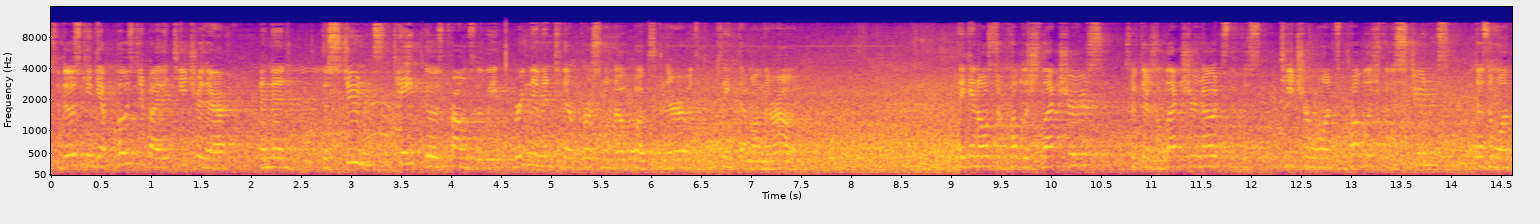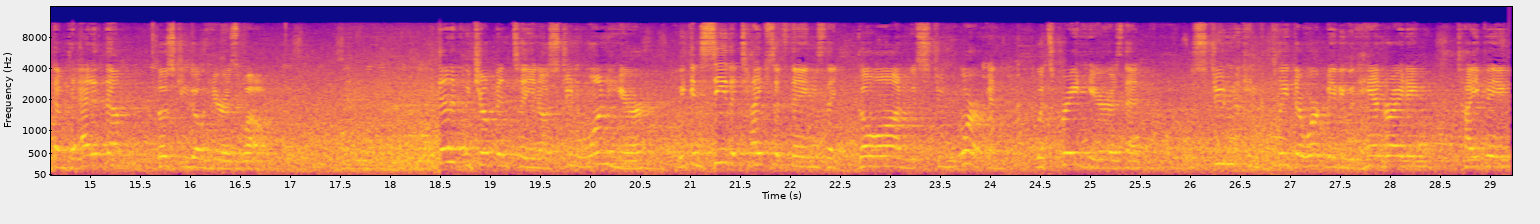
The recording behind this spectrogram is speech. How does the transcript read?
So those can get posted by the teacher there, and then the students take those problems of the week, bring them into their personal notebooks, and they're able to complete them on their own. They can also publish lectures. So if there's a lecture notes that the teacher wants published for the students, doesn't want them to edit them, those can go here as well. Jump into, you know, student one here, we can see the types of things that go on with student work. And what's great here is that the student can complete their work maybe with handwriting, typing,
